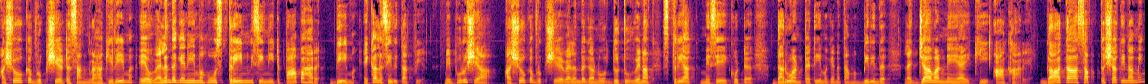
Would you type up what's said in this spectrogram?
අශෝක වෘක්ෂයට සංග්‍රහ කිරීම එය වැළඳ ගැනීම හෝ ස්ත්‍රීන් විසින් ඊට පාපහර දීම එකල සිරිතක් විය. මේ පුරුෂයා අශෝක වෘක්ෂය වැළඳගනු දුටු වෙනත් ස්ත්‍රියක් මෙසේ කොට දරුවන් පැතීම ගැන තම බිරිඳ ලැජ්ජාවන්නේ යැයි කී ආකාරය. ගාථා සප්තශති නමින්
